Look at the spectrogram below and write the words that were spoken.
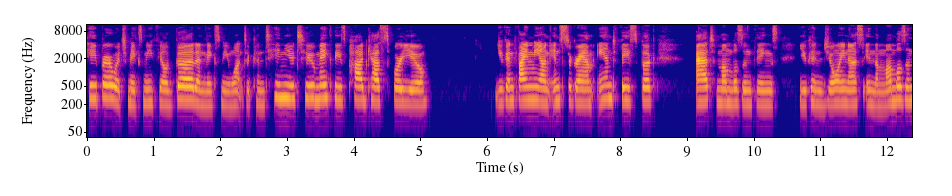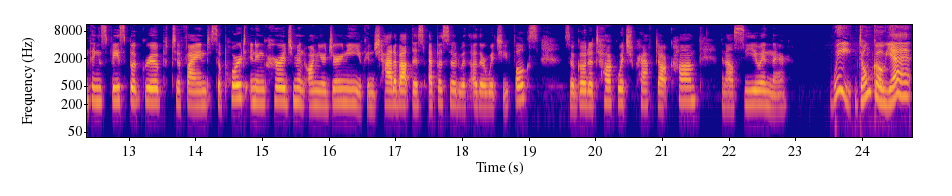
paper, which makes me feel good and makes me want to continue to make these podcasts for you. You can find me on Instagram and Facebook at Mumbles and Things. You can join us in the Mumbles and Things Facebook group to find support and encouragement on your journey. You can chat about this episode with other witchy folks. So go to talkwitchcraft.com and I'll see you in there. Wait, don't go yet.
